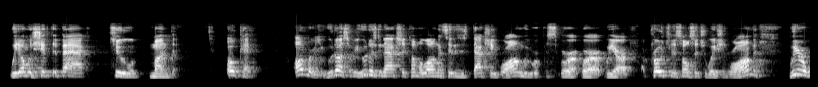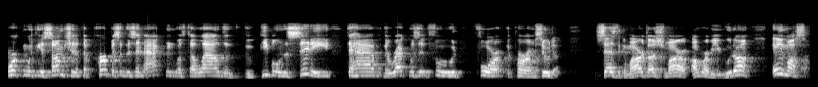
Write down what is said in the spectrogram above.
we don't shift it back to Monday. Okay. Amr Yehuda, so Yehuda is going to actually come along and say this is actually wrong. We were we're, we're, we are approaching this whole situation wrong. We were working with the assumption that the purpose of this enactment was to allow the, the people in the city to have the requisite food for the Purim Suda. Says the Gemara, Tashmar Amr Yehuda, a Masa.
